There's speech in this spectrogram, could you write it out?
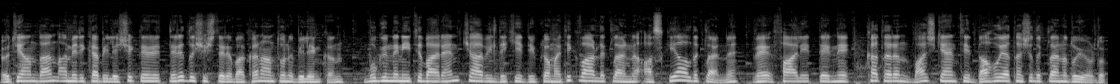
Öte yandan Amerika Birleşik Devletleri Dışişleri Bakanı Antony Blinken, bugünden itibaren Kabil'deki diplomatik varlıklarını askıya aldıklarını ve faaliyetlerini Katar'ın başkenti Daho'ya taşıdıklarını duyurdu.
